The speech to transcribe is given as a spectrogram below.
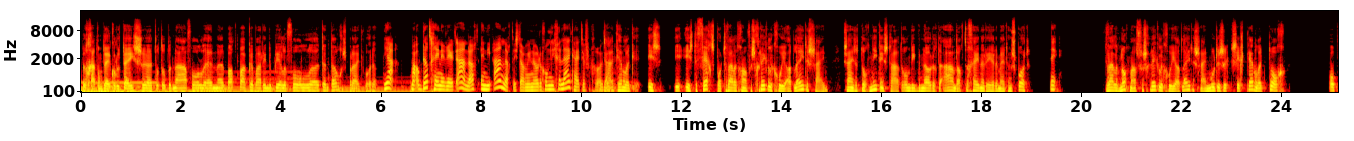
Het gaat om decolletés eh, tot op de navel en eh, badpakken waarin de billen vol eh, tentoongespreid worden. Ja, maar ook dat genereert aandacht en die aandacht is dan weer nodig om die gelijkheid te vergroten. Ja, en kennelijk is, is de vechtsport, terwijl het gewoon verschrikkelijk goede atleten zijn, zijn ze toch niet in staat om die benodigde aandacht te genereren met hun sport. Nee. Terwijl het nogmaals verschrikkelijk goede atleten zijn, moeten ze zich kennelijk toch op,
